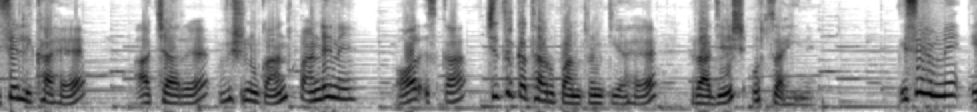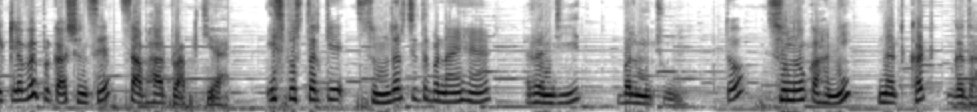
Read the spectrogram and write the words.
इसे लिखा है आचार्य विष्णुकांत पांडे ने और इसका चित्रकथा रूपांतरण किया है राजेश उत्साही ने। इसे हमने एकलव्य प्रकाशन से साभार प्राप्त किया है। इस पुस्तक के सुंदर चित्र बनाए हैं रंजीत बलमुचू ने। तो सुनो कहानी नटखट गधा।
